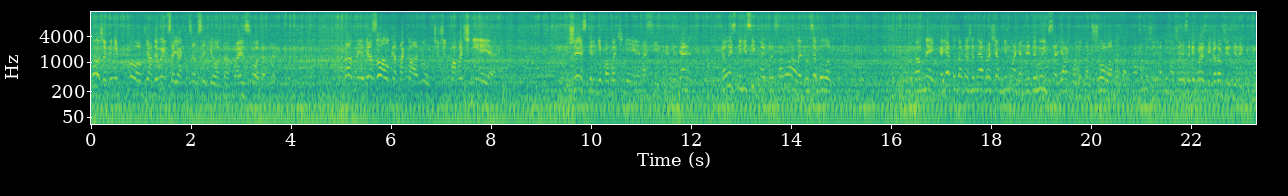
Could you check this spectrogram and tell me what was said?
Тоже мені, ну, я дивився, як це все діло там блін. Там і в'язалка така, ну, чуть-чуть помощнее. Шестерні помощнее на. Я, колись мені сітмой присували, ну це було ну, давненько. Я туди навіть не обращав внимання, не дивився, як воно там, що воно там. А Тому що я думав, що я собі прес ніколи в житті не куплю.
